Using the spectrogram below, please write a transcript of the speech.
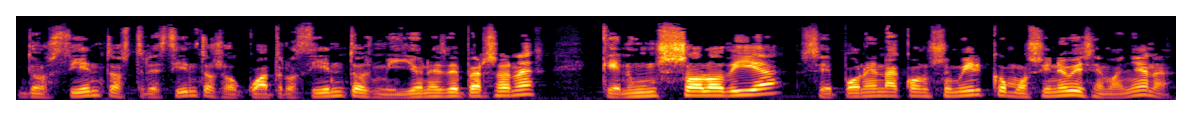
200, 300 o 400 millones de personas que en un solo día se ponen a consumir como si no hubiese mañana.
